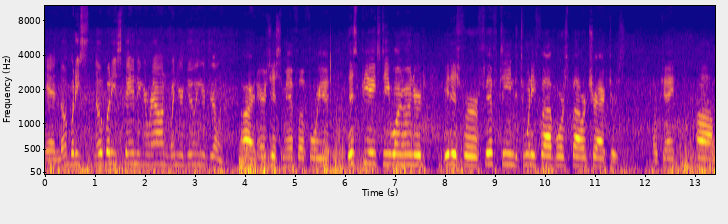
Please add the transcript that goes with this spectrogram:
and nobody's nobody's standing around when you're doing your drilling. All right, here's just some info for you. This PHD 100, it is for 15 to 25 horsepower tractors, okay? Um,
